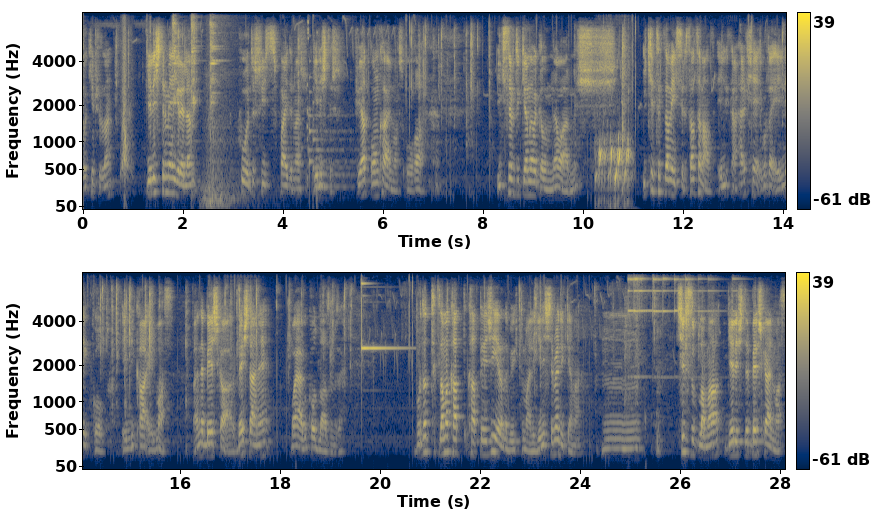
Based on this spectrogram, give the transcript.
bakayım şuradan. Geliştirmeye girelim. Who the Sweet Spider-Man. Geliştir. Fiyat 10k elmas. Oha. İksir dükkanına bakalım ne varmış. 2 tıklama iksiri satın al. 50k her şey burada 50 gold. 50k elmas. Bende 5k var. 5 tane bayağı bir kod lazım bize. Burada tıklama kat, katlayıcı yerinde büyük ihtimalle. Geliştirme dükkanı. Hmm, çift zıplama. Geliştir 5k elmas.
